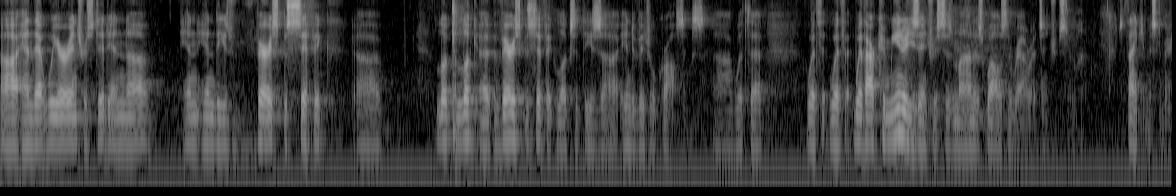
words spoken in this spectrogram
uh, and that we are interested in, uh, in, in these very specific, uh, look, look, uh, very specific looks at these uh, individual crossings uh, with, the, with, with, with our community's interests in mind as well as the railroad's interests in mind. So thank you, Mr. Mayor.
